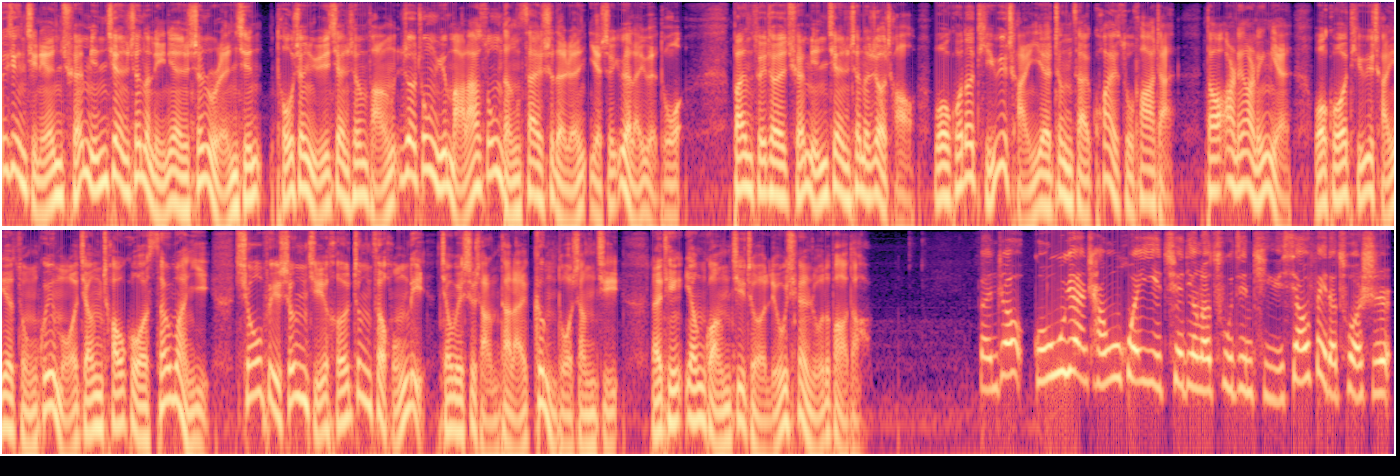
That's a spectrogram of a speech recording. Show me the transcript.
最近几年，全民健身的理念深入人心，投身于健身房、热衷于马拉松等赛事的人也是越来越多。伴随着全民健身的热潮，我国的体育产业正在快速发展。到二零二零年，我国体育产业总规模将超过三万亿，消费升级和政策红利将为市场带来更多商机。来听央广记者刘倩茹的报道。本周，国务院常务会议确定了促进体育消费的措施，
